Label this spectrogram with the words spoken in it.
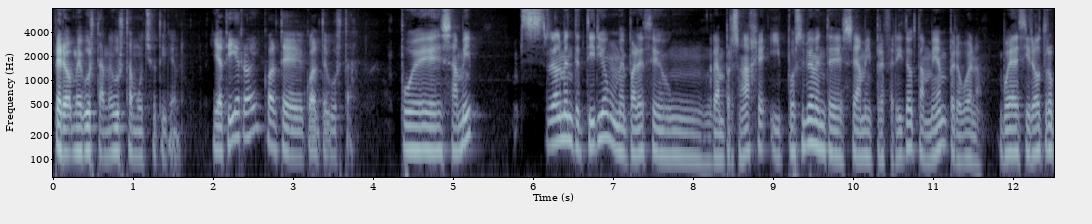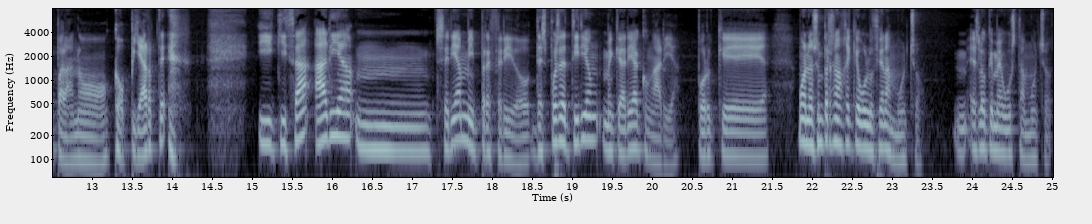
Pero me gusta, me gusta mucho Tyrion. ¿Y a ti, Roy? ¿Cuál te, cuál te gusta? Pues a mí realmente Tyrion me parece un gran personaje y posiblemente sea mi preferido también, pero bueno, voy a decir otro para no copiarte. y quizá Arya mmm, sería mi preferido. Después de Tyrion me quedaría con Arya, porque bueno, es un personaje que evoluciona mucho. Es lo que me gusta mucho.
